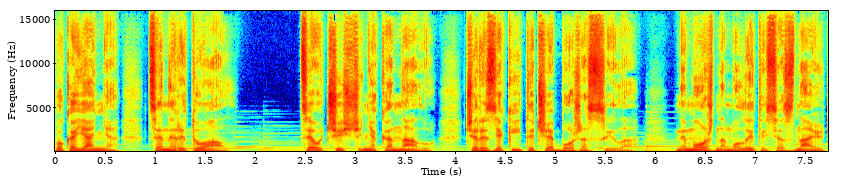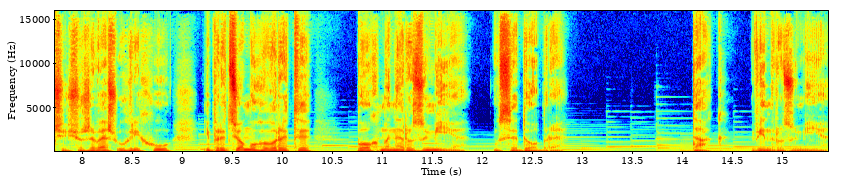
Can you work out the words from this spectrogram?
Покаяння це не ритуал, це очищення каналу, через який тече Божа сила. Не можна молитися, знаючи, що живеш у гріху, і при цьому говорити Бог мене розуміє, усе добре. Так, Він розуміє.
